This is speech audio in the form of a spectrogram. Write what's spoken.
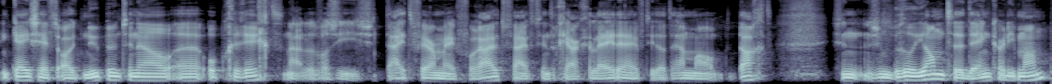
En Kees heeft ooit nu.nl eh, opgericht. Nou, dat was hij zijn tijd ver mee vooruit. 25 jaar geleden heeft hij dat helemaal bedacht. Is een, is een briljante denker, die man.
